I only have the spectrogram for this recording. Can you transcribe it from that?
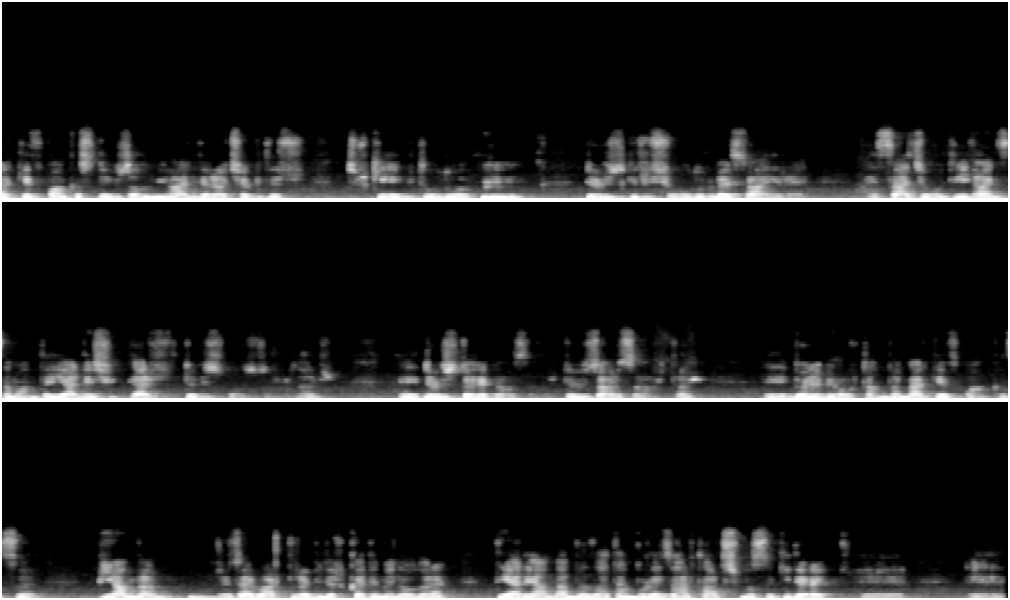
Merkez Bankası döviz alım ihaleleri açabilir. Türkiye'ye bir dolu döviz girişi olur vesaire. E sadece o değil aynı zamanda yerleşikler döviz bozdururlar. E, döviz talebi azalır. Döviz arzı artar. E, böyle bir ortamda Merkez Bankası bir yandan rezerv arttırabilir kademeli olarak. Diğer yandan da zaten bu rezerv tartışması giderek e, e,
